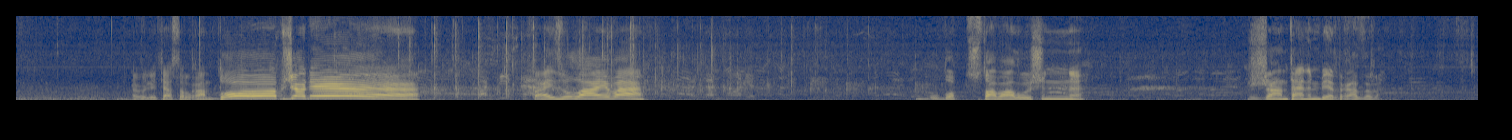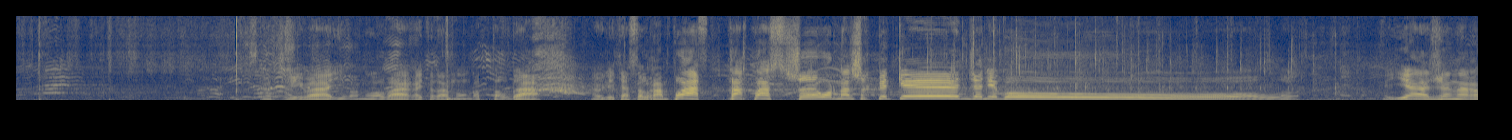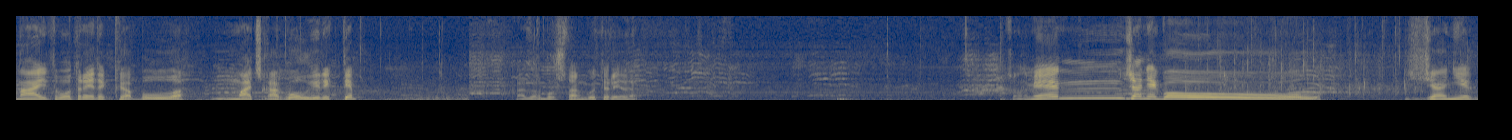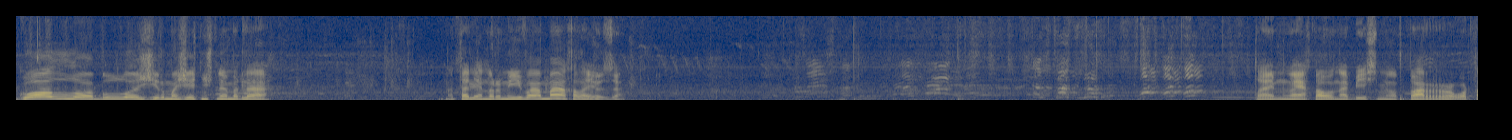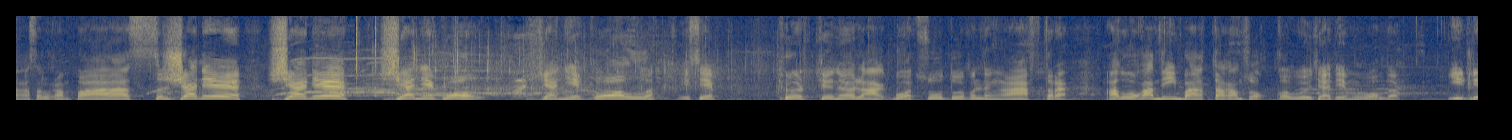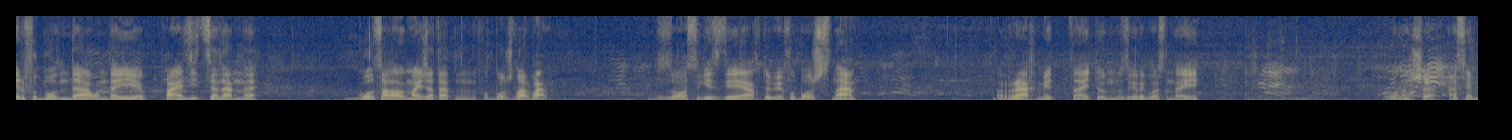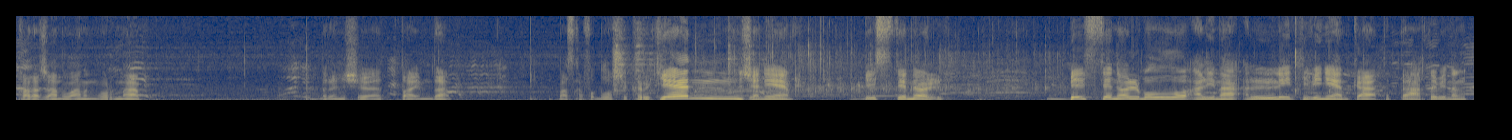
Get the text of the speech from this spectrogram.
Әуелете асырылған доп және файзулаева бұл допты ұстап алу үшін жан тәнін берді қазір Скаржеева, Иванова қайтадан оң қапталда. Әулет асылған пас. Қақпасшы орнан шығып кеткен және гол. Иә, жаңа ғана айтып отыр едік, бұл матчқа гол керек деп. Қазір бұрыштан көтереді. Сонымен және гол. Және гол бұл 27 нөмірлі Наталья Нұрмиева ма қалай өзі? Таймның аяқталуына 5 минут бар. Ортаға салған пас. Және, және, және гол. Және гол. Есеп 4-0 Ақбот су авторы. Ал оған дейін бағыттаған соққы өте әдемі болды. Ерлер футболында ондай позициядан гол сала алмай жататын футболшылар бар. Біз осы кезде Ақтөбе футболшысына рахмет айтуымыз керек осындай оныншы әсем қаражанованың орнына бірінші таймда басқа футболшы кірген. Және 5-те 0 5-те 0 бұл Алина Литвиненко. Тіпті Ақтөбенің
